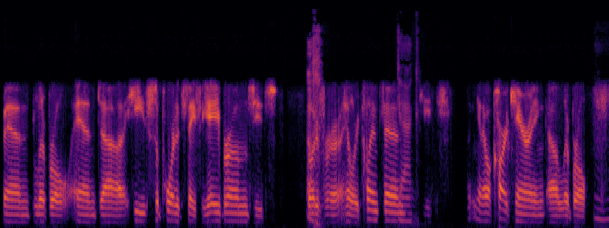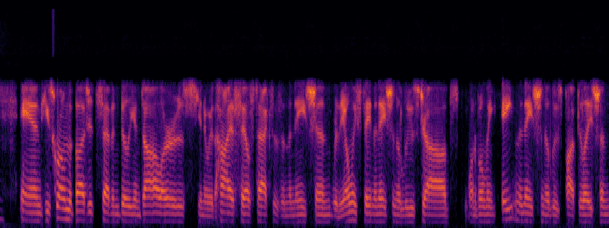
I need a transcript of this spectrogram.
spend liberal, and uh, he's supported Stacey Abrams. He's voted for Hillary Clinton. Jack. He's you know a card carrying uh, liberal, Mm-hmm. and he's grown the budget seven billion dollars. You know, with the highest sales taxes in the nation. We're the only state in the nation to lose jobs. One of only eight in the nation to lose population,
